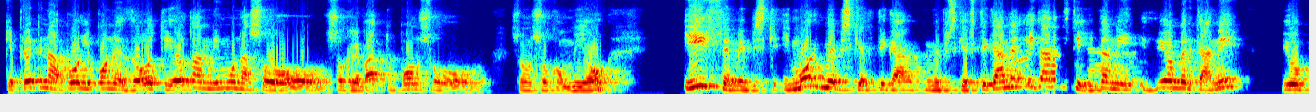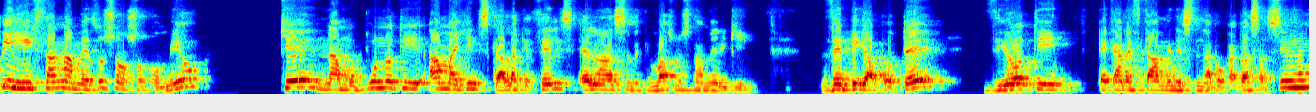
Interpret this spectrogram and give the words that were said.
και πρέπει να πω λοιπόν εδώ ότι όταν ήμουν στο, στο κρεβάτι του πόνου στο, στο νοσοκομείο, ήρθε με επισκε... οι μόνοι που με επισκεφτήκαν, με επισκεφτήκαν ήταν αυτοί. Ήταν οι δύο Αμερικανοί οι οποίοι ήρθαν να με δουν στο νοσοκομείο και να μου πούν ότι άμα γίνεις καλά και θέλεις, έλα να σε δοκιμάσουμε στην Αμερική. Δεν πήγα ποτέ, διότι έκανε 7 μήνες στην αποκατάστασή μου.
